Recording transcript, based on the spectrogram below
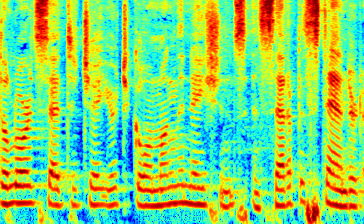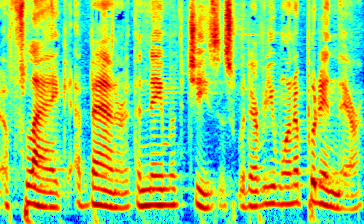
the Lord said to Jay, You're to go among the nations and set up a standard, a flag, a banner, the name of Jesus, whatever you want to put in there,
